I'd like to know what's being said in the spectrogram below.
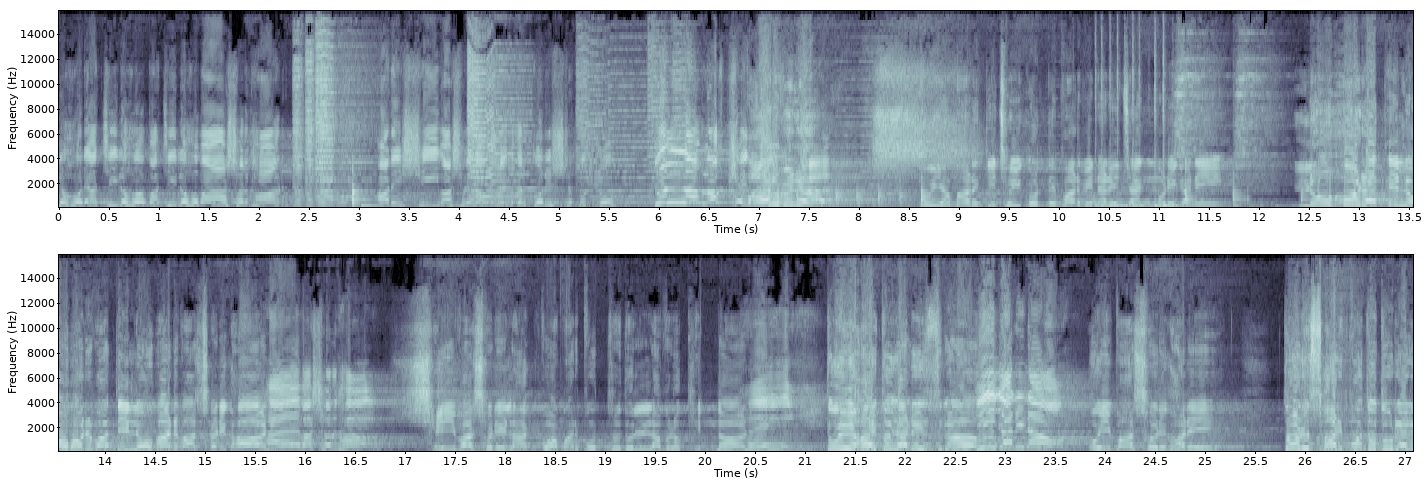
লোহরে আছি লোহ বাঁচি লোহ বাসর ঘর। আরে সেই তোর কনিষ্ঠ পুত্র দুর্লভ লক্ষ্যে পারবে না। তুই আমার কিছুই করতে পারবি না রে গানে। লোহরাতে লোহর বাতে লোহার বাসরি ঘর। হ্যাঁ বাসর ঘর। সেই বাসরে লাগবো আমার পুত্র দুর্লভ লক্ষিন্দর হ্যাঁ। তুই হয়তো জানিস না। কি জানি না। ওই বাসর ঘরে তোর সর্প তো দূরের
